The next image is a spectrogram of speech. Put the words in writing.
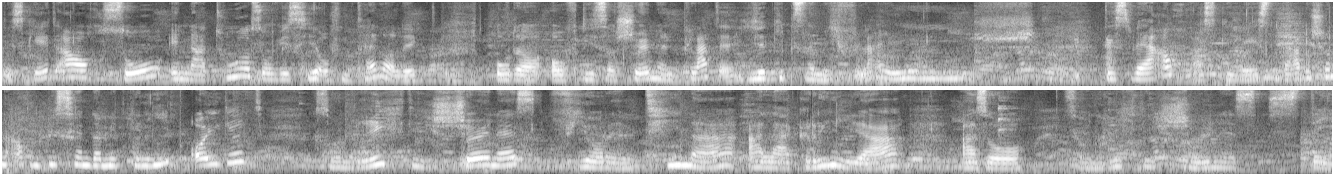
das geht auch so in Natur, so wie es hier auf dem Teller liegt oder auf dieser schönen Platte. Hier gibt es nämlich Fleisch. Das wäre auch was gewesen. Da habe ich schon auch ein bisschen damit geliebäugelt. So ein richtig schönes Fiorentina alla Griglia. Also so ein richtig schönes Steak,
